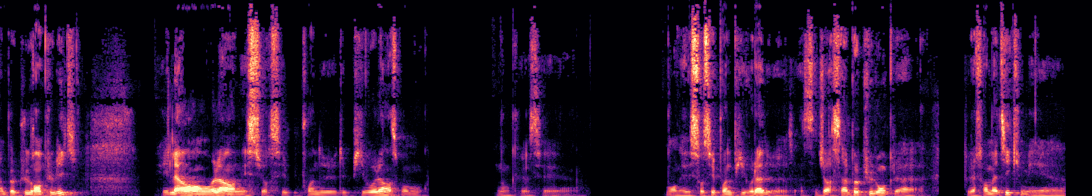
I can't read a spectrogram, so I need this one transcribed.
un peu plus grand public. Et là, on, voilà, on est sur ces points de, pivot là en ce moment. quoi. Donc euh, c'est bon, on est sur ces points de pivot là. C'est un peu plus long que l'informatique, mais euh,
